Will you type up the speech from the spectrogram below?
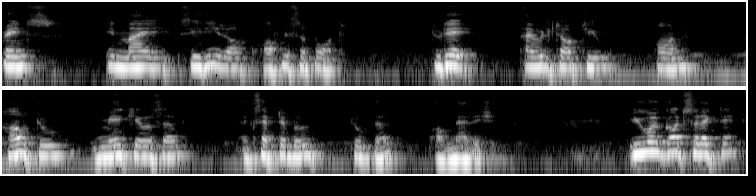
Friends, in my series of office support, today I will talk to you on how to make yourself acceptable to the organization. You have got selected,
